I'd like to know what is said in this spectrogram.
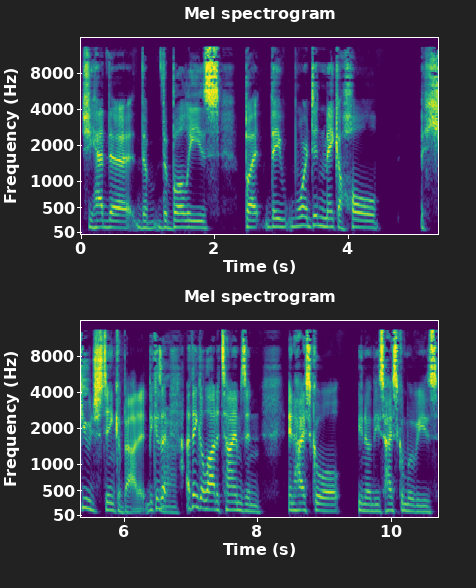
she had the the the bullies but they were, didn't make a whole huge stink about it. Because Yeah. I, I think a lot of times in in high school you know these high school movies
